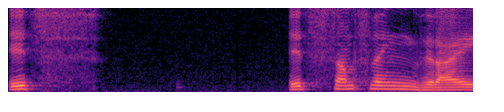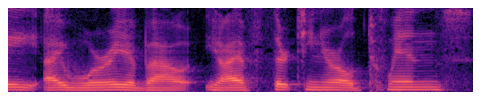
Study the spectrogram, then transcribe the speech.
it's it's something that I I worry about. You know, I have 13 year old twins.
